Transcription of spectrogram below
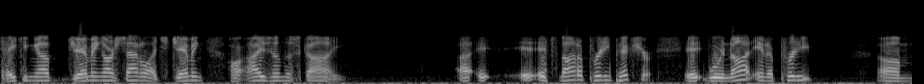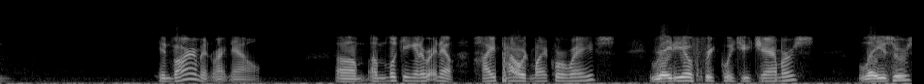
taking up, jamming our satellites, jamming our eyes in the sky. Uh, it, it, it's not a pretty picture. It, we're not in a pretty um, environment right now. Um, I'm looking at it right now. High-powered microwaves, radio frequency jammers, lasers,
